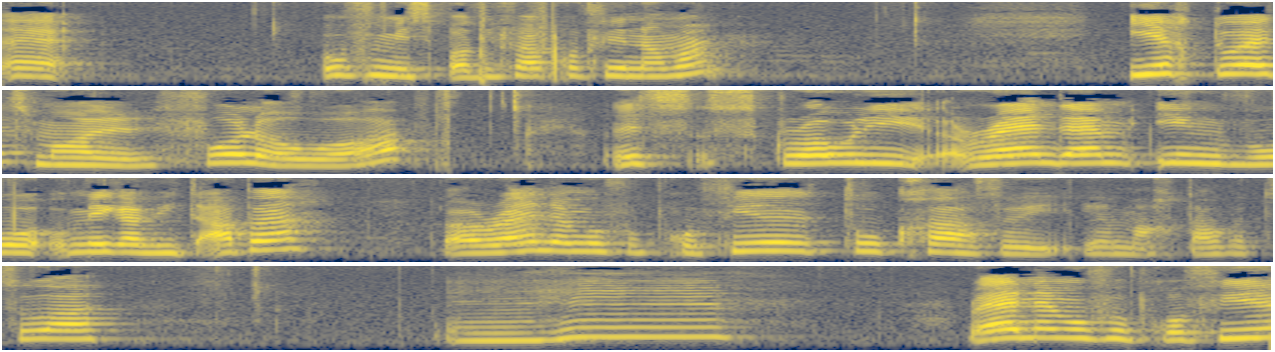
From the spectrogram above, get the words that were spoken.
äh, auf mein Spotify-Profil nochmal ich tue jetzt mal Follower. Und jetzt scroll ich random irgendwo mega weit ab. Da random auf ein Profil drücken. Also ihr macht Augen zu. Mhm. Random ein Profil.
